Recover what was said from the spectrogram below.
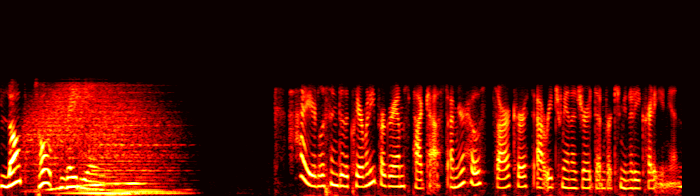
Blog Talk Radio. Hi, you're listening to the Clear Money Programs podcast. I'm your host, Sarah Kurth, Outreach Manager at Denver Community Credit Union.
